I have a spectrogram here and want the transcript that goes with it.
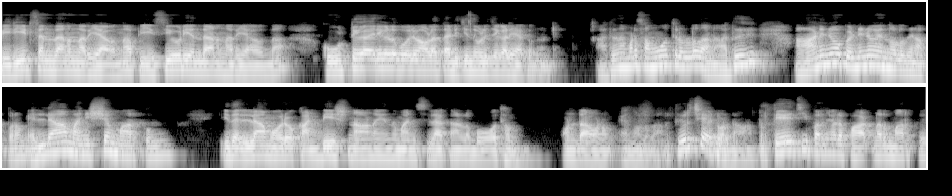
പീരീഡ്സ് എന്താണെന്ന് അറിയാവുന്ന പി സി ഒ ഡി എന്താണെന്ന് അറിയാവുന്ന കൂട്ടുകാരികൾ പോലും അവളെ തടിച്ചെന്ന് വിളിച്ച് കളിയാക്കുന്നുണ്ട്. അത് നമ്മുടെ സമൂഹത്തിലുള്ളതാണ്. അത് ആണിനോ പെണ്ണിനോ എന്നുള്ളതിനപ്പുറം എല്ലാ മനുഷ്യന്മാർക്കും ഇതെല്ലാം ഓരോ കണ്ടീഷനാണ് എന്ന് മനസ്സിലാക്കാനുള്ള ബോധം ഉണ്ടാവണം എന്നുള്ളതാണ്. തീർച്ചയായിട്ടും ഉണ്ടാവണം. പ്രത്യേകിച്ച് ഈ പറഞ്ഞ പോലെ പാർട്ട്ണർമാർക്ക്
